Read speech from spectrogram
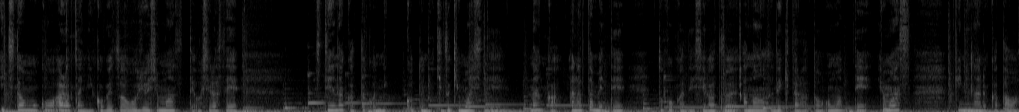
一度もこう新たに個別を募集しますってお知らせしていなかったことに気づきましてなんか改めてどこかで4月アナウンスできたらと思っています。気になる方は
